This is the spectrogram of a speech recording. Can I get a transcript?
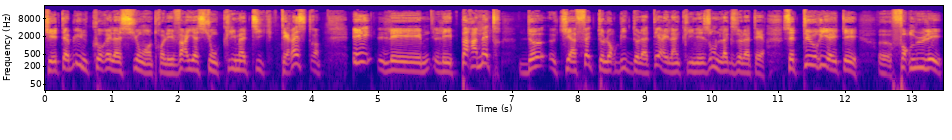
qui établit une corrélation entre les variations climatiques terrestres et les, les paramètres de, qui affecte l'orbite de la Terre et l'inclinaison de l'axe de la Terre. Cette théorie a été euh, formulée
